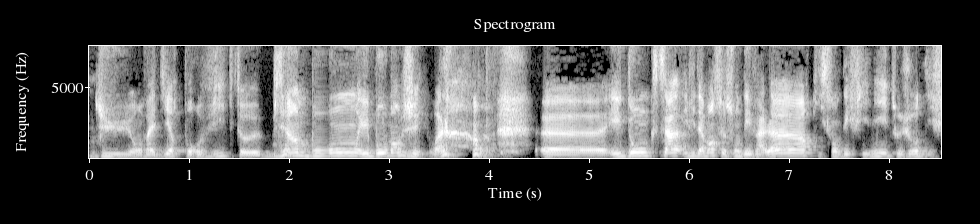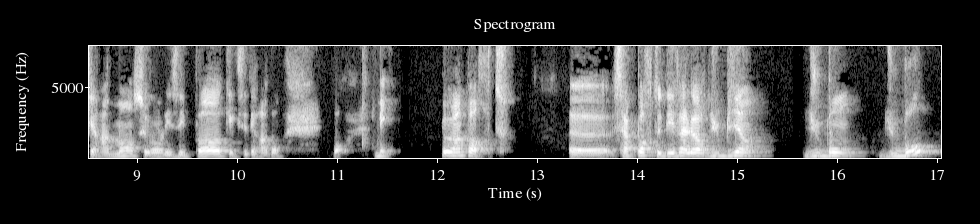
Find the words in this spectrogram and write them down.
du, on va dire, pour vite, bien bon et beau manger. Voilà. et donc, ça, évidemment, ce sont des valeurs qui sont définies toujours différemment selon les époques, etc. Donc, bon, mais peu importe. ça porte des valeurs du bien, du bon, du beau.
